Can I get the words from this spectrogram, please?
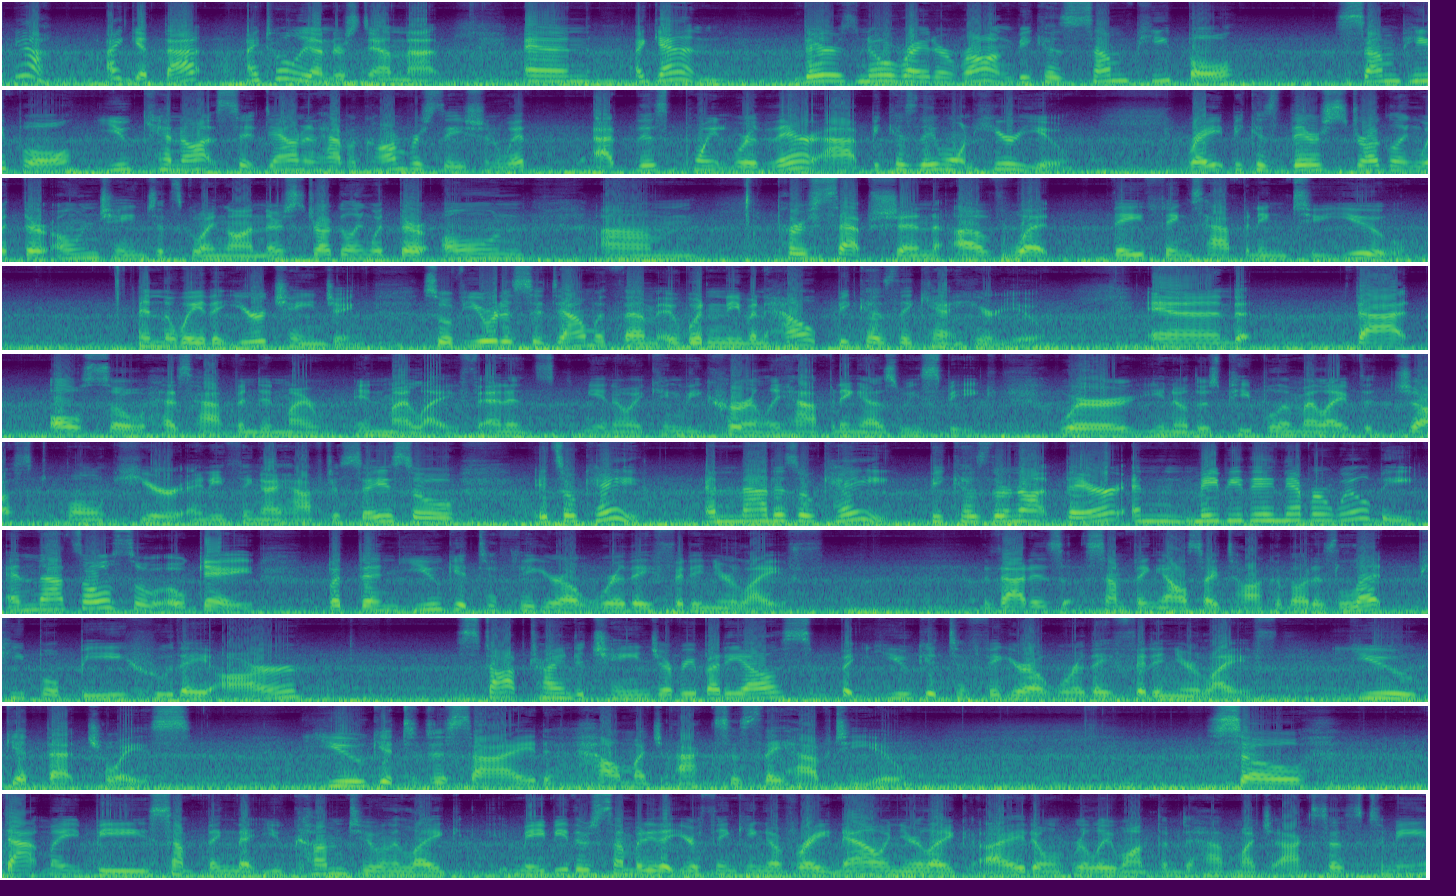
yeah, I get that. I totally understand that. And again, there's no right or wrong because some people, some people you cannot sit down and have a conversation with at this point where they're at because they won't hear you, right? Because they're struggling with their own change that's going on. They're struggling with their own um, perception of what they think's happening to you and the way that you're changing. So if you were to sit down with them, it wouldn't even help because they can't hear you. And that also has happened in my in my life. And it's you know it can be currently happening as we speak where you know there's people in my life that just won't hear anything I have to say. So it's okay. And that is okay because they're not there and maybe they never will be. And that's also okay. But then you get to figure out where they fit in your life. That is something else I talk about is let people be who they are. Stop trying to change everybody else but you get to figure out where they fit in your life. You get that choice you get to decide how much access they have to you. So that might be something that you come to and like maybe there's somebody that you're thinking of right now and you're like I don't really want them to have much access to me.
